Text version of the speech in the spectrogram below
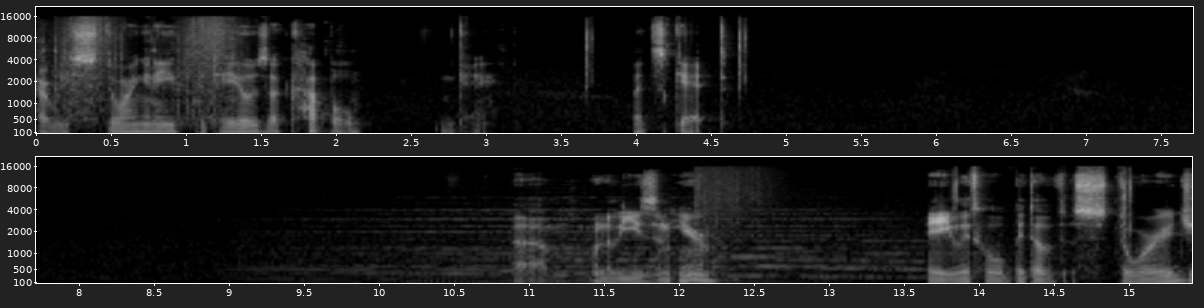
Are we storing any potatoes? A couple. Okay. Let's get... Um, one of these in here a little bit of storage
